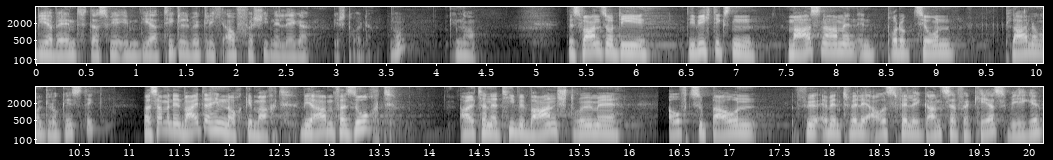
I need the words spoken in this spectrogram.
wie erwähnt, dass wir eben die Artikel wirklich auf verschiedene Läger gestreut haben. Ne? Genau. Das waren so die, die wichtigsten Maßnahmen in Produktion, Planung und Logistik. Was haben wir denn weiterhin noch gemacht? Wir haben versucht, alternative Warenströme aufzubauen für eventuelle Ausfälle ganzer Verkehrswege.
